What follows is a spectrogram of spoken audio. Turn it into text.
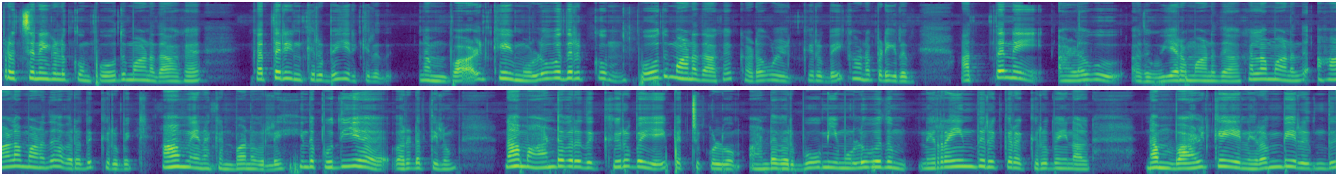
பிரச்சனைகளுக்கும் போதுமானதாக கத்தரின் கிருபை இருக்கிறது. நம் வாழ்க்கை முழுவதற்கும் போதுமானதாக கடவுள் கிருபை காணப்படுகிறது. அத்தனை அளவு அது உயரமானது அகலமானது ஆழமானது அவரது கிருபை. ஆம் என கண்பானவர்களே இந்த புதிய வருடத்திலும் நாம் ஆண்டவரது கிருபையை பெற்றுக்கொள்வோம். ஆண்டவர் பூமி முழுவதும் நிறைந்திருக்கிற கிருபையினால் நம் வாழ்க்கையை நிரம்பியிருந்து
